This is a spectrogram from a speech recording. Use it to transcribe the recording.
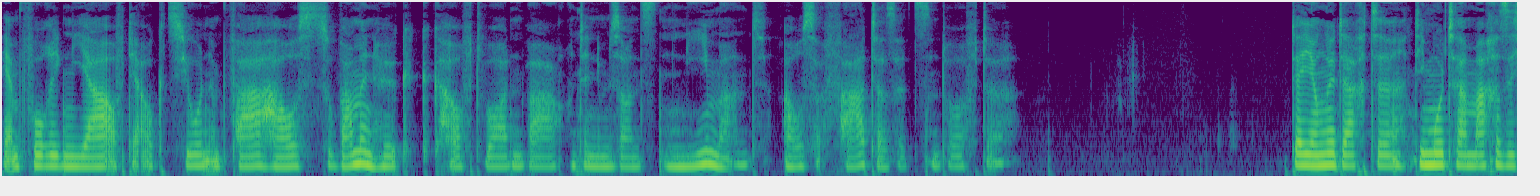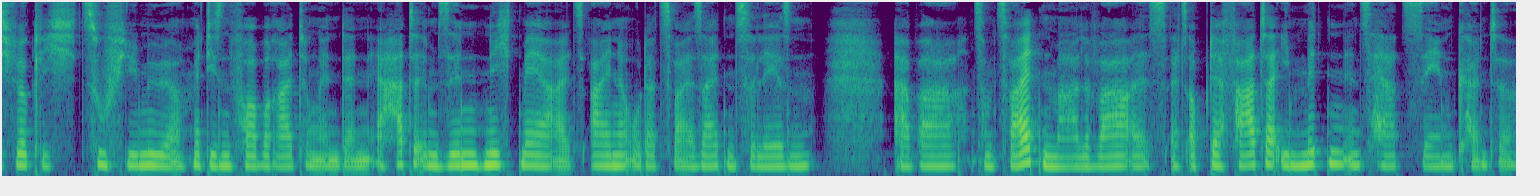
der im vorigen Jahr auf der Auktion im Pfarrhaus zu Wammenhög gekauft worden war und in dem sonst niemand außer Vater sitzen durfte. Der Junge dachte, die Mutter mache sich wirklich zu viel Mühe mit diesen Vorbereitungen, denn er hatte im Sinn, nicht mehr als eine oder zwei Seiten zu lesen. Aber zum zweiten Male war es, als ob der Vater ihm mitten ins Herz sehen könnte,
